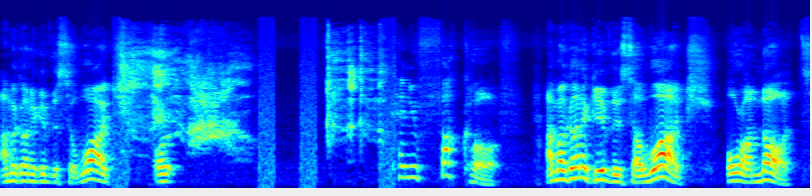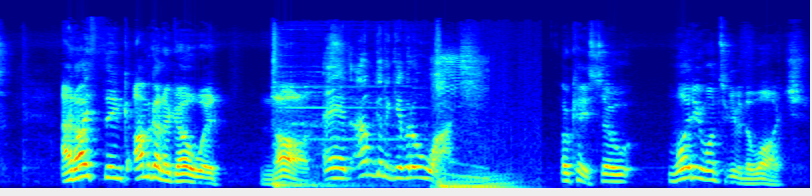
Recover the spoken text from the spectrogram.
Am I gonna give this a watch, or. Can you fuck off? Am I gonna give this a watch, or a not? And I think I'm gonna go with not. And I'm gonna give it a watch. Okay, so why do you want to give it a watch?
